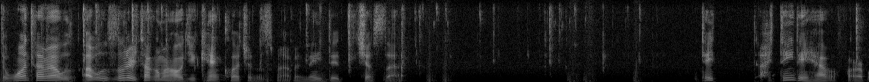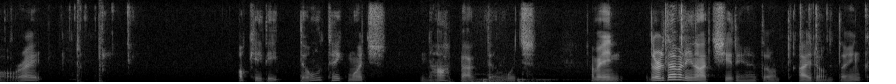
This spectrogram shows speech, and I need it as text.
The one time I was I was literally talking about how you can't clutch on this map, and they did just that. They, I think they have a fireball, right? Okay, they don't take much knockback though, which, I mean, they're definitely not cheating. I don't, I don't think.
